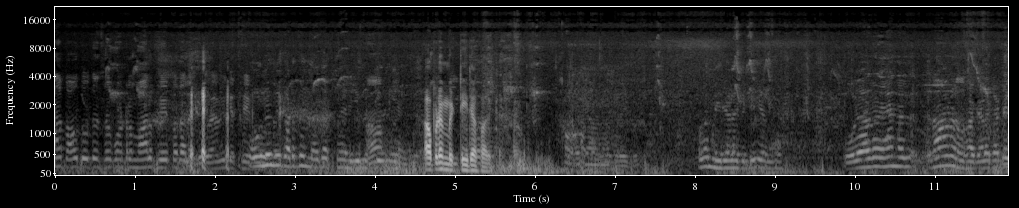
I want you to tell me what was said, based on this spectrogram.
ਟਰਾਲਾ ਪਾਓ 2-300 ਕੁਇੰਟਲ ਮਾਲ ਫੇਰ ਪਤਾ ਲੱਗੂਗਾ ਵੀ ਕਿੱਥੇ ਉਹਨੂੰ ਵੀ ਕੱਢ ਦਿੰਦਾ ਤਾਂ ਆਪਣੇ ਮਿੱਟੀ ਨਹੀਂ ਆਈ ਆਪਣੇ ਮਿੱਟੀ ਦਾ ਫ਼ਰਕ ਹੈ। ਉਹ ਮੇਰੇ ਵਾਲਾ ਕਿੱਥੇ ਜਾਂਦਾ ਉਹ ਯਾਰ ਐਨ ਆਰਾਮ ਨਾਲ ਸਾਡੇ ਵਾਲਾ ਕੱਢ ਕੇ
